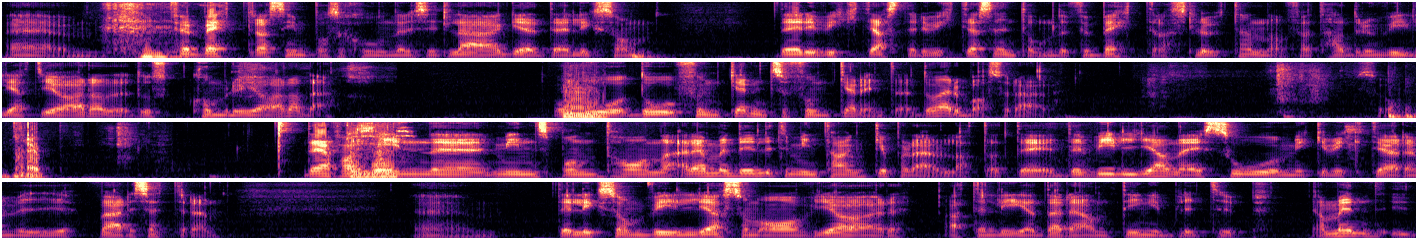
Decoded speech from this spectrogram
förbättra sin position eller sitt läge. Det är liksom det är det viktigaste. Det viktigaste är inte om det förbättras i slutändan. För att hade du en vilja att göra det, då kommer du göra det. Och då, då funkar det inte så funkar det inte. Då är det bara sådär. Så. Det är i alla fall min, eh, min spontana, eller men det är lite min tanke på det här. Att det, det viljan är så mycket viktigare än vi värdesätter den. Ehm, det är liksom vilja som avgör att en ledare antingen blir typ Ja men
